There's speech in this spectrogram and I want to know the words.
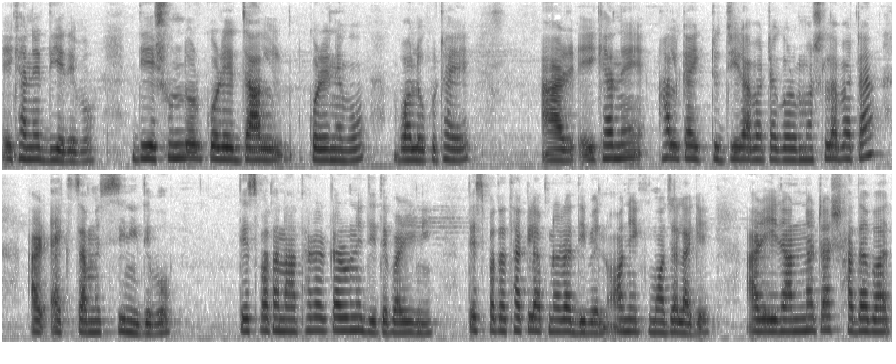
এখানে দিয়ে দেব। দিয়ে সুন্দর করে জাল করে নেব বলক উঠায়ে আর এইখানে হালকা একটু জিরা বাটা, গরম মশলা বাটা আর এক চামচ চিনি দেব। তেজপাতা না থাকার কারণে দিতে পারিনি। তেজপাতা থাকলে আপনারা দিবেন, অনেক মজা লাগে। আর এই রান্নাটা সাদা ভাত,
